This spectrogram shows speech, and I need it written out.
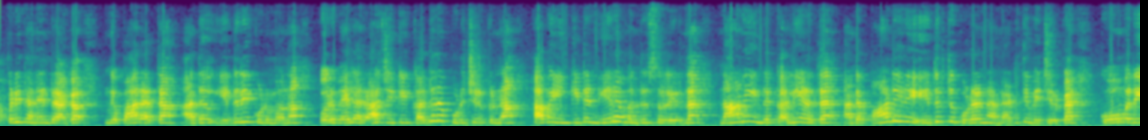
அப்படி தானேன்றாங்க இங்கே பாராத்தா அது எதிரி குடும்பம்னா ஒருவேளை ராஜிக்கு கதிரை பிடிச்சிருக்குன்னா அவ என்கிட்ட நேராக வந்து சொல்லியிருந்தா நானே இந்த கல்யாணத்தை அந்த பாண்டியனை எதிர்த்து கூட நான் நடத்தி வச்சிருப்பேன். கோமதி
